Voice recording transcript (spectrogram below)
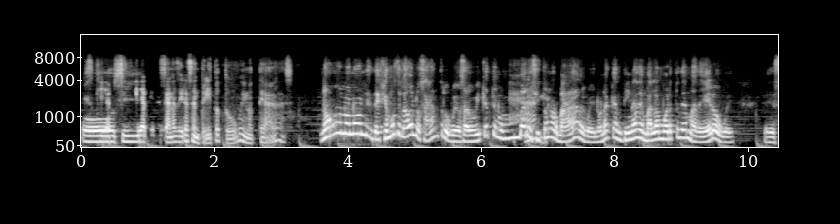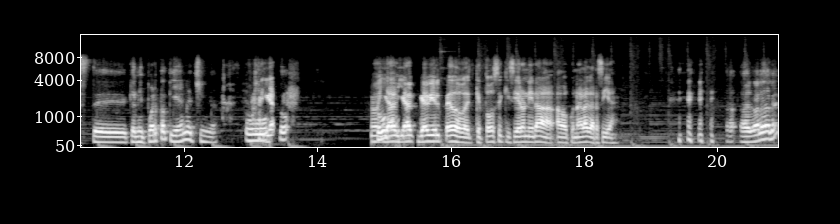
O ya- si... Ya tienes ganas de ir a Centrito tú, güey, no te hagas. No, no, no, dejemos de lado los antros, güey. O sea, ubícate en un barecito normal, güey. En una cantina de mala muerte de madero, güey. Este, que ni puerta tiene, chinga. O, Ya. No, ya, ya, ya vi el pedo, de que todos se quisieron ir a, a vacunar a García. a, a ver, dale, dale.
